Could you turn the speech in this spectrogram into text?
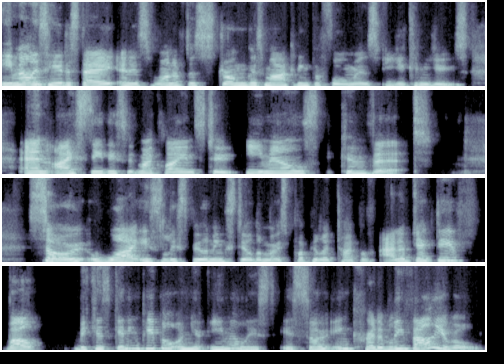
Email is here to stay and it's one of the strongest marketing performers you can use. And I see this with my clients too. Emails convert. So, why is list building still the most popular type of ad objective? Well, because getting people on your email list is so incredibly valuable.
